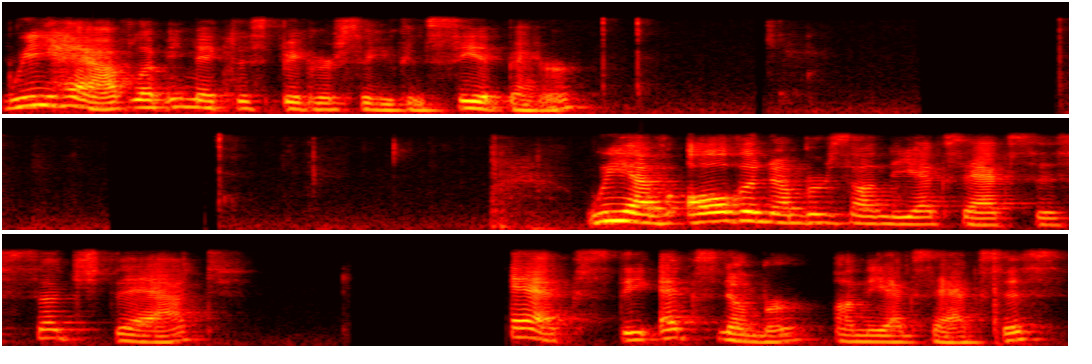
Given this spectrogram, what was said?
We have, let me make this bigger so you can see it better. We have all the numbers on the x-axis such that x, the x number on the x-axis,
